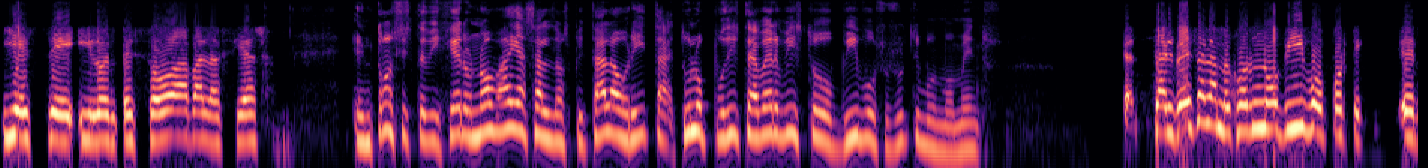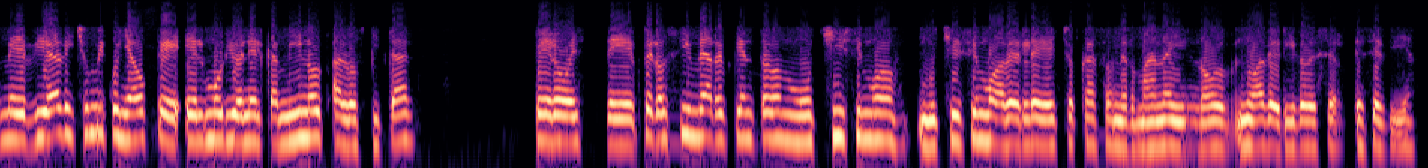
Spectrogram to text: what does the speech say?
y este y lo empezó a balasear. Entonces te dijeron, no vayas al hospital ahorita. Tú lo pudiste haber visto vivo sus últimos momentos. Tal vez a lo mejor no vivo porque eh, me había dicho mi cuñado que él murió en el camino al hospital. Pero este, pero sí me arrepiento muchísimo, muchísimo haberle hecho caso a mi hermana y no no haber ido ese ese día.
